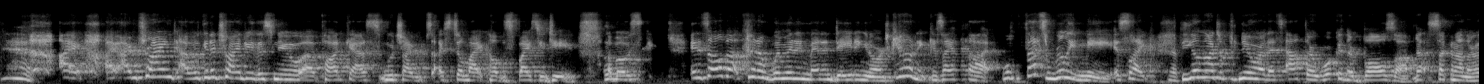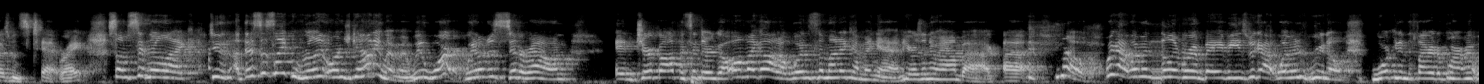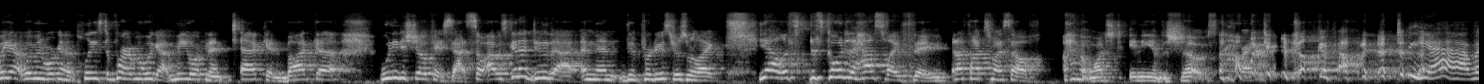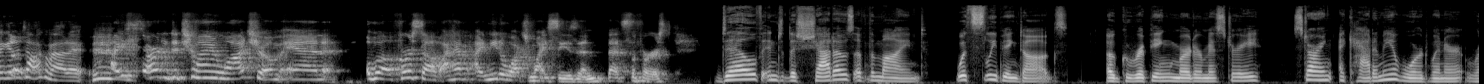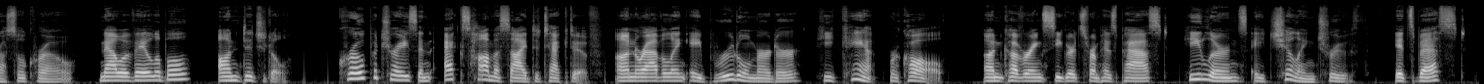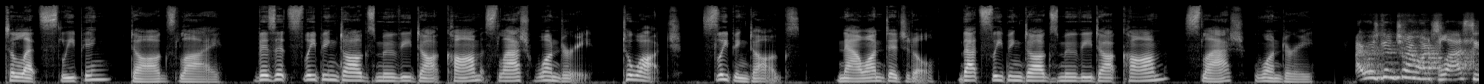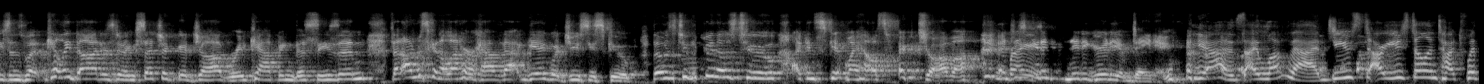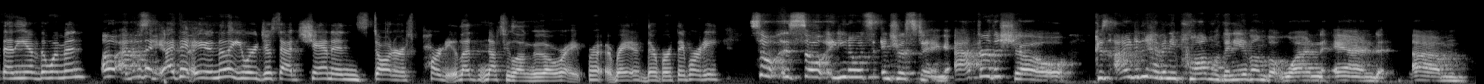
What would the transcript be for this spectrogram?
I, I am trying. I was going to try and do this new uh, podcast, which I I still might call the spicy tea of mm-hmm. OC, and it's all about kind of women and men and dating in Orange County. Because I thought, well, that's really me. It's like the young entrepreneur that's out there working their balls off, not sucking on their husband's tit, right? So I'm sitting there like, dude, this is like really Orange County women. We work. We don't just sit around and jerk off and sit there and go, oh my God, when's the money coming in? Here's a new handbag. Uh, no, we got women delivering babies. We got women, you know, working in the fire department. We got women working in the police department. We got me working in tech and vodka. We need to showcase that. So I was going to do that. And then the producers were like, yeah, let's, let's go into the housewife thing. And I thought to myself, I haven't watched any of the shows. How right. am I going to talk about it? yeah, how am I going to talk about it? I started to try and watch them and well, first off, I have I need to watch my season. That's the first. Delve into the shadows of the mind with Sleeping Dogs, a gripping murder mystery starring Academy Award winner Russell Crowe. Now available on digital. Crowe portrays an ex homicide detective unraveling a brutal murder he can't recall. Uncovering secrets from his past, he learns a chilling truth. It's best to let sleeping dogs lie. Visit sleepingdogsmovie.com slash Wondery to watch Sleeping Dogs, now on digital. That's sleepingdogsmovie.com slash Wondery. I was going to try and watch last season's, but Kelly Dodd is doing such a good job recapping this season that I'm just going to let her have that gig with Juicy Scoop. Those two, between those two, I can skip my housewife drama and right. just get into nitty gritty of dating. yes, I love that. Do you st- are you still in touch with any of the women? Oh, absolutely. I, think I know that you were just at Shannon's daughter's party not too long ago, right? Right, their birthday party. So, so you know, it's interesting. After the show, because I didn't have any problem with any of them but one, and um,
